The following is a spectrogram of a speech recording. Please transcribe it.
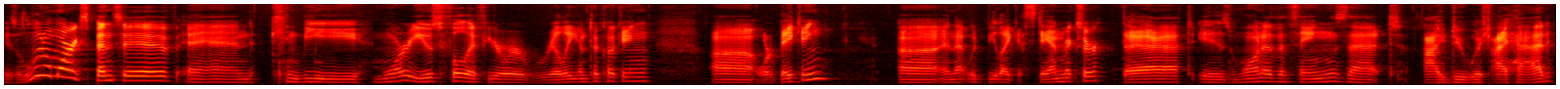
is a little more expensive and can be more useful if you're really into cooking uh, or baking. Uh, and that would be like a stand mixer. That is one of the things that I do wish I had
